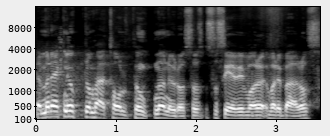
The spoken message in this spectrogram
Ja, men räkna upp de här 12 punkterna nu då, så, så ser vi vad, vad det bär oss.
